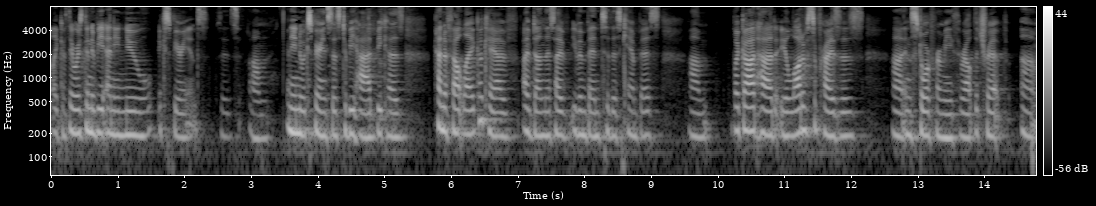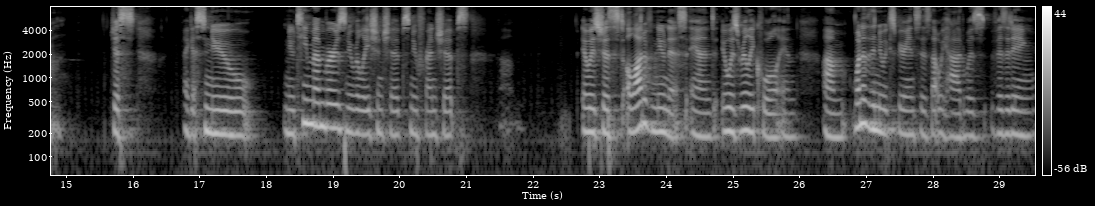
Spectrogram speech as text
like, if there was going to be any new experiences, um, any new experiences to be had, because kind of felt like, okay, I've I've done this. I've even been to this campus, um, but God had a lot of surprises uh, in store for me throughout the trip. Um, just, I guess, new new team members, new relationships, new friendships. Um, it was just a lot of newness, and it was really cool. And um, one of the new experiences that we had was visiting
